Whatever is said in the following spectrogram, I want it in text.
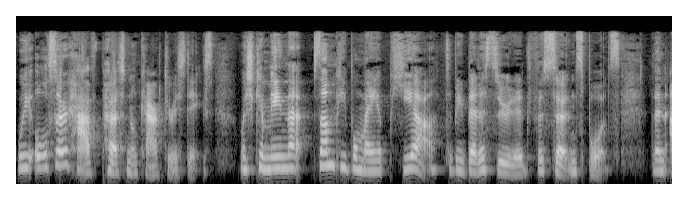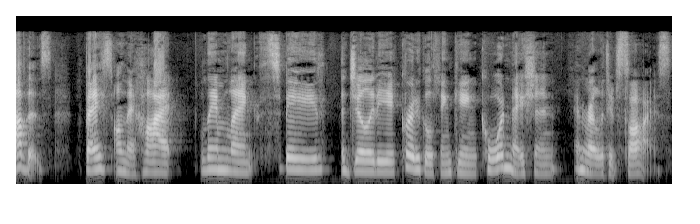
We also have personal characteristics, which can mean that some people may appear to be better suited for certain sports than others, based on their height, limb length, speed, agility, critical thinking, coordination, and relative size.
